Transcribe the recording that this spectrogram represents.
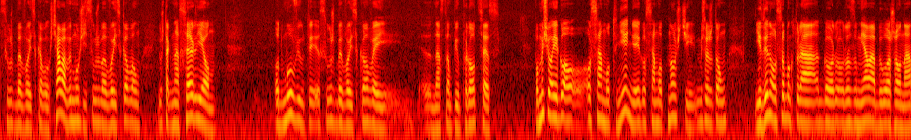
służbę wojskową, chciała wymusić służbę wojskową już tak na serio, odmówił tej służby wojskowej, y, nastąpił proces. Pomyślał o jego osamotnieniu, jego samotności. Myślę, że tą jedyną osobą, która go ro- rozumiała, była żona.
